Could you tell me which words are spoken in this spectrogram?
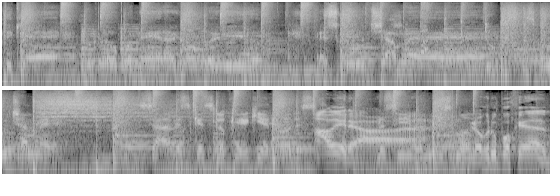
te quiero proponer algo prohibido. Escúchame. Escúchame. ¿Sabes qué es lo que quiero decir? A ver, ah, el mismo. los grupos quedan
